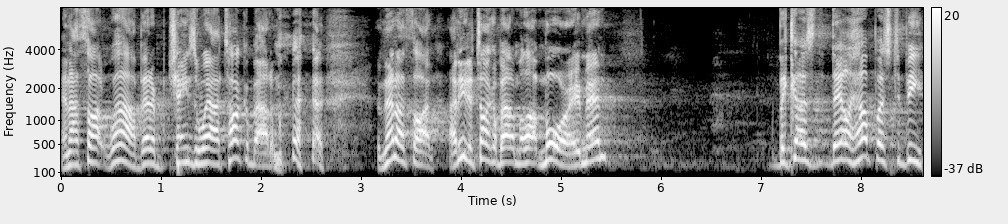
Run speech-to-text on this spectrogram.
And I thought, wow, I better change the way I talk about them. And then I thought, I need to talk about them a lot more, amen? Because they'll help us to be,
